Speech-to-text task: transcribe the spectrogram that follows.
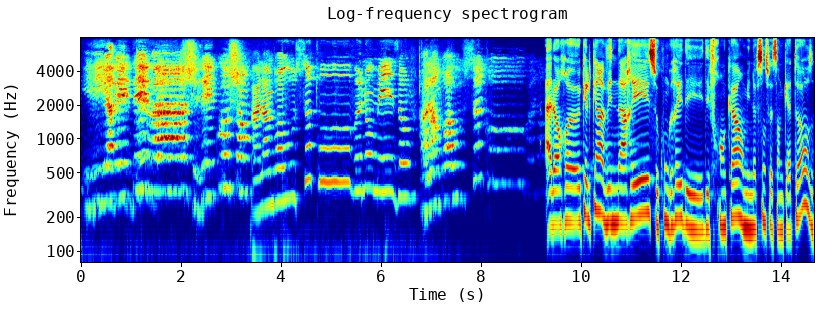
Il y avait des vaches et des cochons. À l'endroit où se trouvent nos maisons. À l'endroit où se trouvent. Alors, euh, quelqu'un avait narré ce congrès des, des Francas en 1974.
